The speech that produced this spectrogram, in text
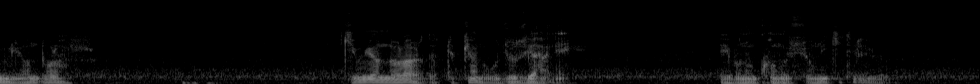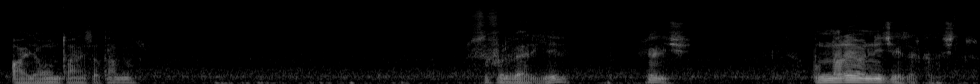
milyon dolar. 2 milyon dolar da dükkan ucuz yani. E bunun komisyonu 2 trilyon. Ayda 10 tane satan var. Sıfır vergi. Güzel iş. Bunları önleyeceğiz arkadaşlar.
